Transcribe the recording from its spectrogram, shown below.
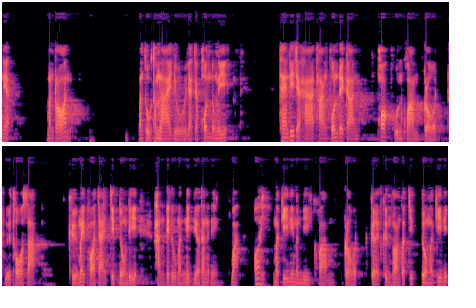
เนี่ย มันร้อน มันถูกทำลายอยู่ อยากจะพ้นตรงนี้ แทนที่จะหาทางพ้นด้วยการพอกพูนความโกรธหรือโทสะคือไม่พอใจจิตดวงนี้ หันไปดูมันนิดเดียวท่านั้นเอง ว่า อ้อย เมื่อกี้นี่มันมีความโกรธ เกิดขึ้นพร้อมกับจิตดวงเมื่อกี้นี้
